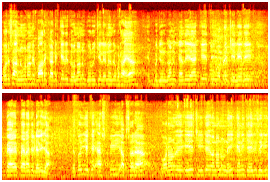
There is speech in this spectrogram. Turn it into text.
ਔਰ ਸਾਨੂੰ ਉਹਨਾਂ ਨੇ ਬਾਹਰ ਕੱਢ ਕੇ ਤੇ ਦੋਨਾਂ ਨੂੰ ਗੁਰੂ ਚੇਲੇ ਨੂੰ ਅੰਦਰ ਬਿਠਾਇਆ। ਇੱਕ ਬਜ਼ੁਰਗਾਂ ਨੂੰ ਕਹਿੰਦੇ ਆ ਕਿ ਤੂੰ ਆਪਣੇ ਚੇਲੇ ਦੇ ਪੈਰ ਪੈਰਾਂ 'ਚ ਡਿੱਗ ਜਾ। ਦੇਖੋ ਜੀ, ਇੱਕ ਐਸਪੀ ਅਫਸਰ ਆ, ਉਹਨਾਂ ਨੂੰ ਇਹ ਇਹ ਚੀਜ਼ ਉਹਨਾਂ ਨੂੰ ਨਹੀਂ ਕਹਿਣੀ ਚਾਹੀਦੀ ਸੀਗੀ।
